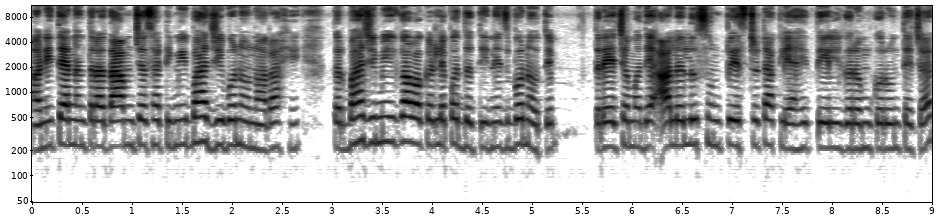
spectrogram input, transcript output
आणि त्यानंतर आता आमच्यासाठी मी भाजी बनवणार आहे. तर भाजी मी गावाकडल्या पद्धतीनेच बनवते. तर याच्यामध्ये आलं लसूण पेस्ट टाकली आहे. तेल गरम करून त्याच्यात.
